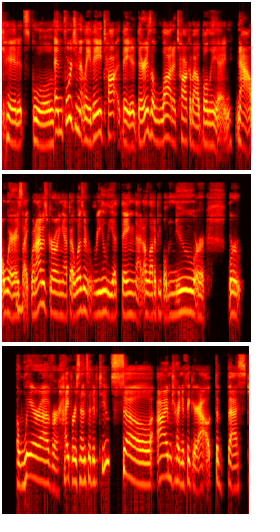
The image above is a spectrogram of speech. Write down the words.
kid at school. And fortunately they taught they there is a lot of talk about bullying now whereas Mhm. like when i was growing up it wasn't really a thing that a lot of people knew or were aware of or hypersensitive to. So i'm trying to figure out the best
